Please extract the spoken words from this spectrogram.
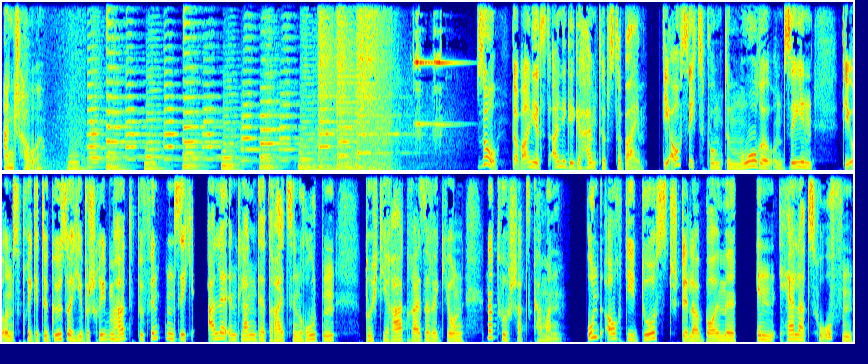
anschauen. So, da waren jetzt einige Geheimtipps dabei. Die Aussichtspunkte Moore und Seen, die uns Brigitte Göser hier beschrieben hat, befinden sich alle entlang der 13 Routen durch die Radreiseregion Naturschatzkammern. Und auch die Durststillerbäume in Herlatzhofen,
